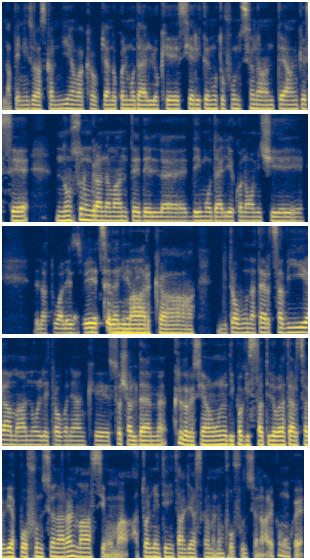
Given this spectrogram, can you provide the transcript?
la penisola scandinava, copiando quel modello che si è ritenuto funzionante, anche se non sono un grande amante del- dei modelli economici dell'attuale Svezia. Danimarca, li trovo una terza via, ma non le trovo neanche social dem. Credo che sia uno dei pochi stati dove la terza via può funzionare al massimo, ma attualmente in Italia secondo me non può funzionare. Comunque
